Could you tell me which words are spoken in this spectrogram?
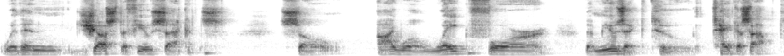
within just a few seconds. So I will wait for the music to take us out.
